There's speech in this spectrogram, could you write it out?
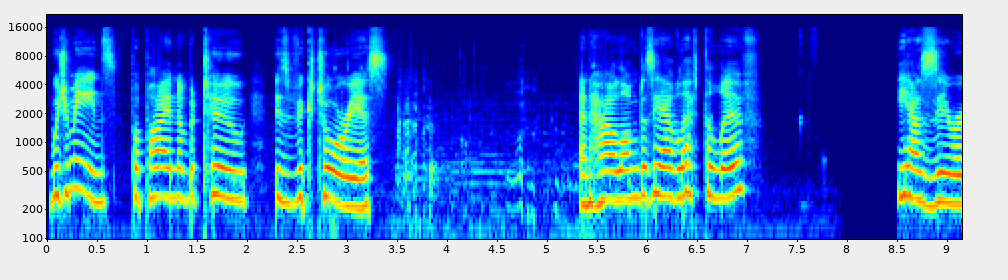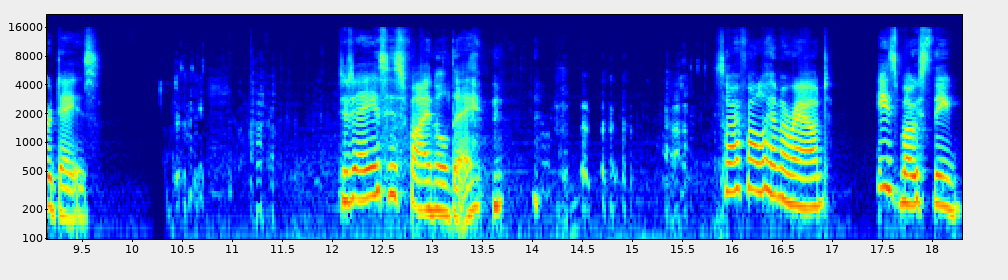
Which means papaya number two is victorious. And how long does he have left to live? He has zero days. Today is his final day. so I follow him around. He's mostly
